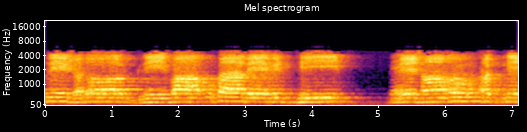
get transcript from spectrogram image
द्विषतो ग्रीवा उपवेविद्धि वेषाम् अग्ने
